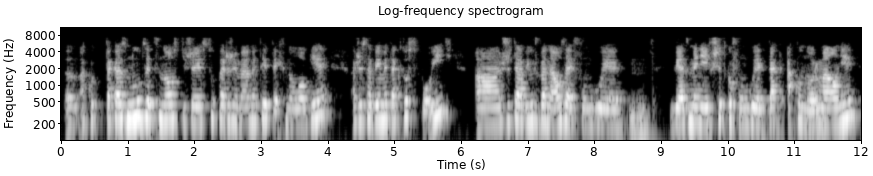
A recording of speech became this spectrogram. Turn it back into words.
um, ako taká znúdzecnosť, že je super, že máme tie technológie a že sa vieme takto spojiť a že tá výučba naozaj funguje, viac menej všetko funguje tak ako normálne.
